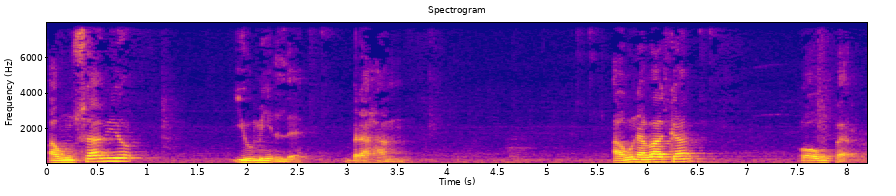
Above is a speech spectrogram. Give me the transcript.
a un sabio y humilde, Braham, a una vaca o un perro.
